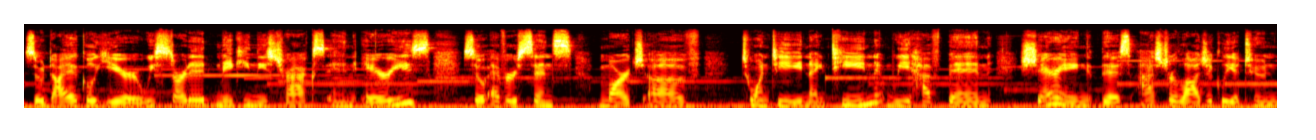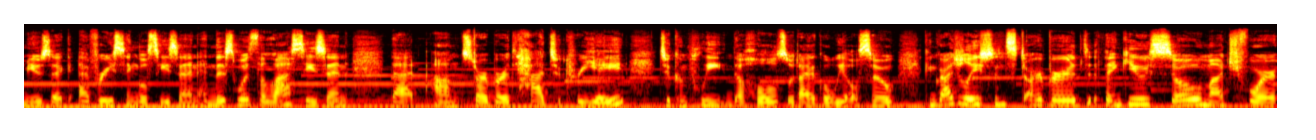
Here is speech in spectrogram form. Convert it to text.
zodiacal year. We started making these tracks in Aries. So, ever since March of 2019, we have been sharing this astrologically attuned music every single season. And this was the last season that um, Starbirth had to create to complete the whole zodiacal wheel. So, congratulations, Starbirth. Thank you so much for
